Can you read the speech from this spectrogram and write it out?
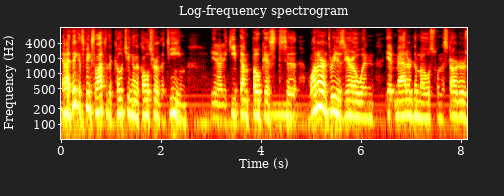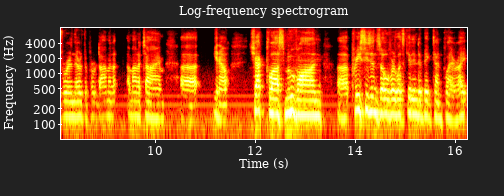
and I think it speaks a lot to the coaching and the culture of the team. You know, to keep them focused to 103 to zero when it mattered the most, when the starters were in there the predominant amount of time. Uh, you know, check plus, move on. Uh, preseason's over. Let's get into Big Ten play, right?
